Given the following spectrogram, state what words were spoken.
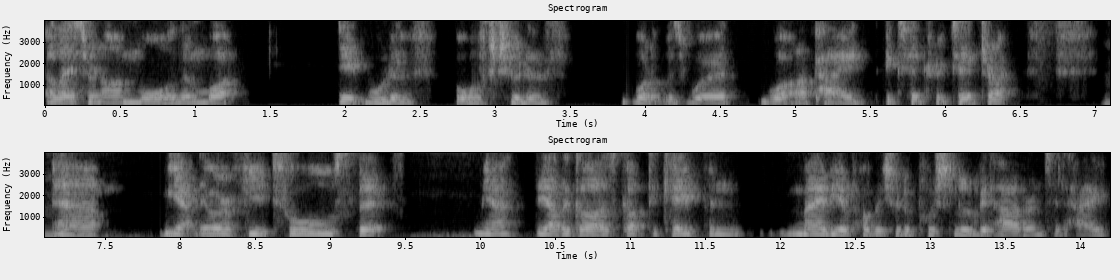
Alessa and I more than what it would have or should have, what it was worth, what I paid, etc., etc. Mm. Um, yeah, there were a few tools that yeah the other guys got to keep, and maybe I probably should have pushed a little bit harder and said, "Hey,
